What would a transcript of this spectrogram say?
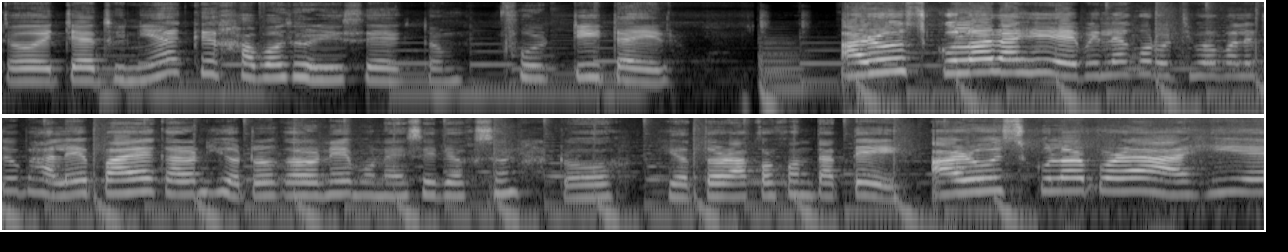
তো এতিয়া ধুনীয়াকৈ খাব ধৰিছে একদম ফূৰ্তি তাইৰ। আৰু স্কুলত আহি এইবিলাকত উঠিব পালেতো ভালেই পায় কাৰণ সিহঁতৰ কাৰণেই বনাইছে দিয়কচোন। তো সিহঁতৰ আকৰ্ষণ তাতেই। আৰু স্কুলৰ পৰা আহিয়ে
